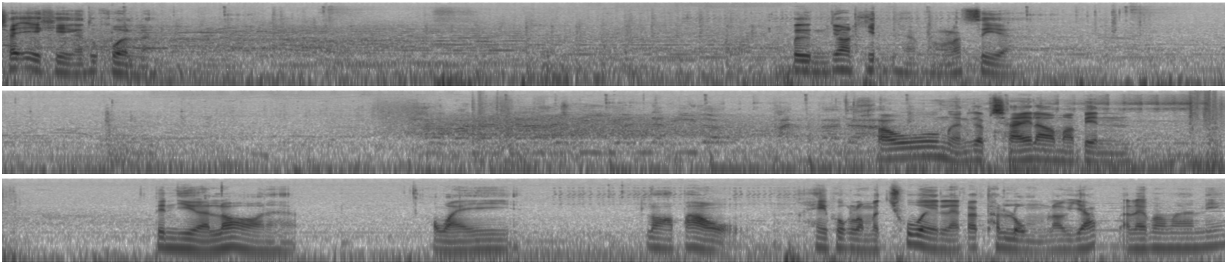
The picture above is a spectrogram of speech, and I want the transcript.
ใช้เอเคกันทุกคนเลยปืนยอดฮิตครับของรัสเซียเขาเหมือนกับใช้เรามาเป็น เป็นเหยื่อล่อนะครับ เอาไว้ ล่อเป้าให้พวกเรามาช่วยแล้วก็ถล่มเรายับอะไรประมาณนี้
